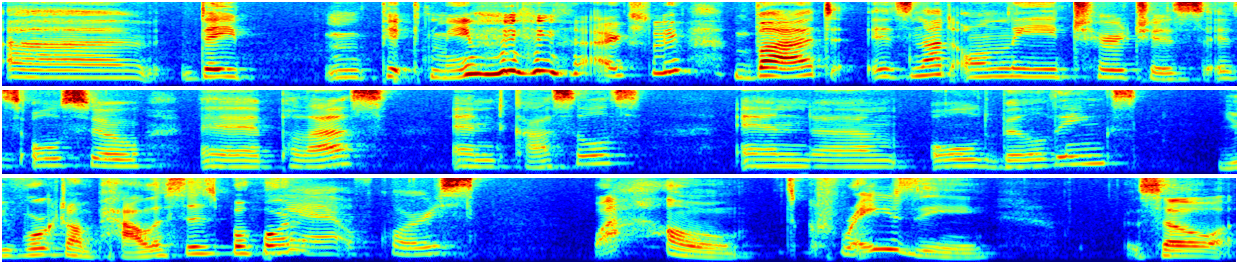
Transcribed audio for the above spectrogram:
Uh, they picked me actually, but it's not only churches. It's also uh, palace and castles and um, old buildings. You've worked on palaces before? Yeah, of course. Wow, it's crazy. So,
